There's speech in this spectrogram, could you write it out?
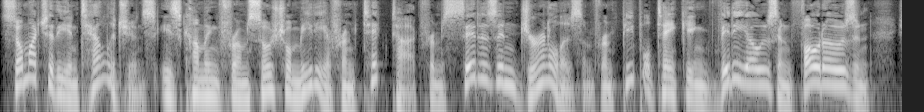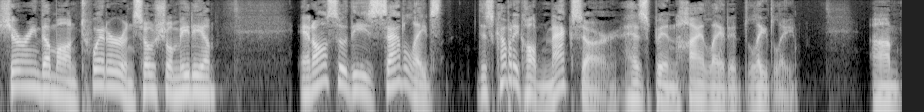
so much of the intelligence is coming from social media, from TikTok, from citizen journalism, from people taking videos and photos and sharing them on Twitter and social media. And also these satellites, this company called Maxar has been highlighted lately. Um,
